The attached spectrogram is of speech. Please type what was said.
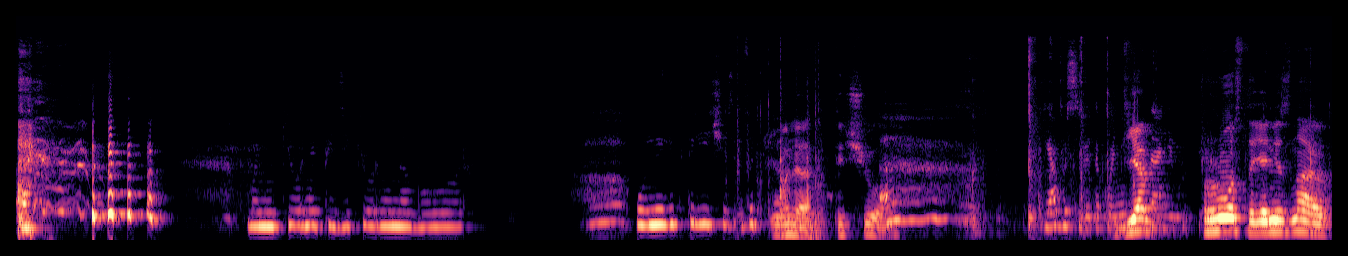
Маникюрный, педикюрный набор. Он электрический. Оля, ты чё? А -а -а. Я бы себе такой Я никогда не купила. Просто, я не знаю.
